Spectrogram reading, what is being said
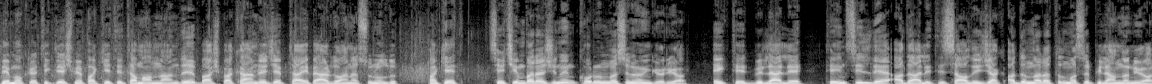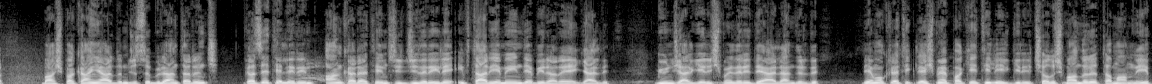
Demokratikleşme paketi tamamlandı. Başbakan Recep Tayyip Erdoğan'a sunuldu. Paket seçim barajının korunmasını öngörüyor. Ek tedbirlerle temsilde adaleti sağlayacak adımlar atılması planlanıyor. Başbakan Yardımcısı Bülent Arınç, gazetelerin Ankara temsilcileriyle iftar yemeğinde bir araya geldi. Güncel gelişmeleri değerlendirdi. Demokratikleşme paketiyle ilgili çalışmaları tamamlayıp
